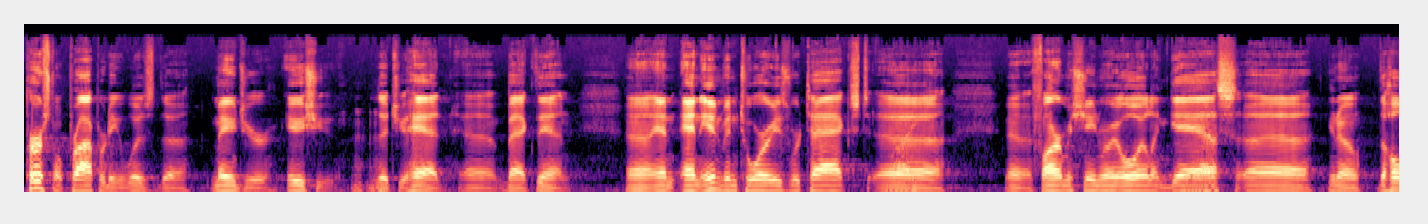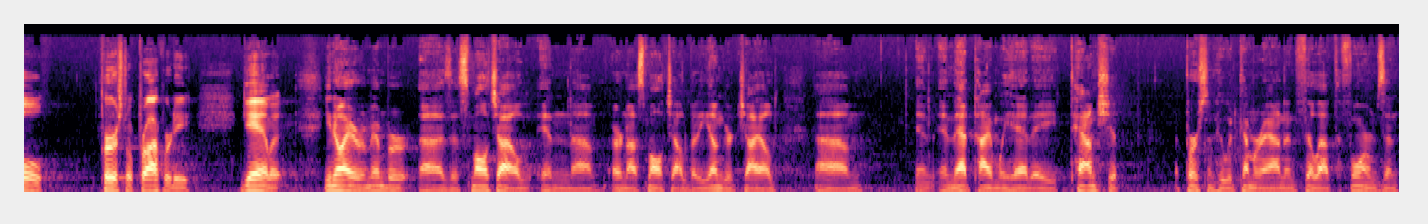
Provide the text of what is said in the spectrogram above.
Personal property was the major issue that you had uh, back then, uh, and and inventories were taxed. Uh, uh, farm machinery, oil and gas, uh, you know, the whole personal property gamut. You know, I remember uh, as a small child, in, or not a small child, but a younger child, um, in, in that time we had a township person who would come around and fill out the forms. And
